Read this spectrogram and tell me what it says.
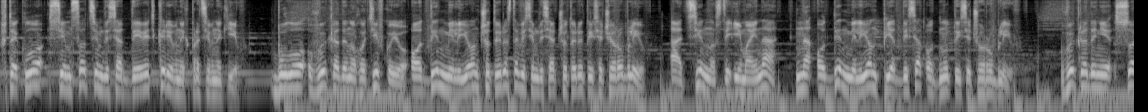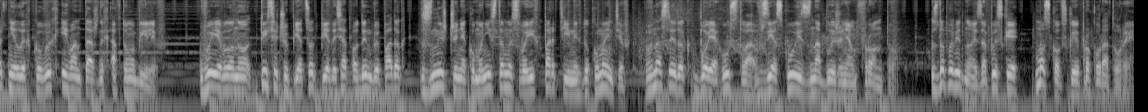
втекло 779 керівних працівників. Було викрадено готівкою 1 мільйон 484 тисячі рублів, а цінності і майна на 1 мільйон 51 тисячу рублів. Викрадені сотні легкових і вантажних автомобілів. Виявлено 1551 випадок знищення комуністами своїх партійних документів внаслідок боягузтва в зв'язку із наближенням фронту. З доповідної записки Московської прокуратури.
